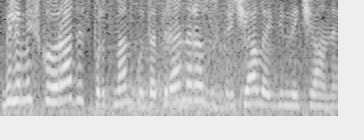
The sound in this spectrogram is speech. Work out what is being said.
Біля міської ради спортсменку та тренера зустрічали вінничани.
